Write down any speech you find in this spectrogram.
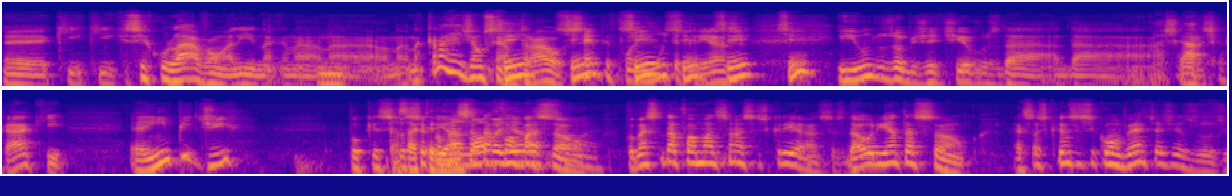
eh, que, que, que circulavam ali na, na, na- na- naquela região central, sim, sempre foi sim, muita sim, criança. sim, sim. E um dos objetivos da, da ASCAC. ASCAC é impedir. Porque se Essa você começa a dar Nova formação, geração, é. começa a dar formação a essas crianças, dar orientação, essas crianças se convertem a Jesus.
